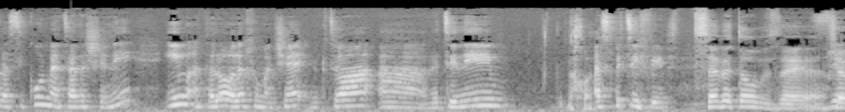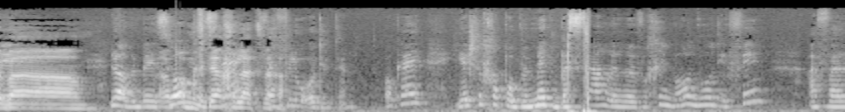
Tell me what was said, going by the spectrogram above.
והסיכון מהצד השני, אם אתה לא הולך עם אנשי מקצוע הרציניים נכון. הספציפיים. צוות טוב זה, אני חושב, ה- לא, אבל באזור המפתח כזה, להצלחה. זה אפילו עוד יותר, אוקיי? יש לך פה באמת בשר לרווחים מאוד מאוד יפים, אבל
